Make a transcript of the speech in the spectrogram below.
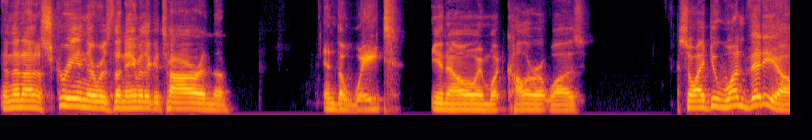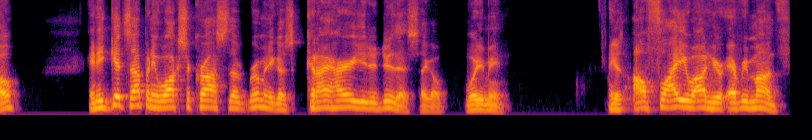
and then on the screen there was the name of the guitar and the and the weight, you know, and what color it was. So I do one video and he gets up and he walks across the room and he goes, Can I hire you to do this? I go, What do you mean? He goes, I'll fly you out here every month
